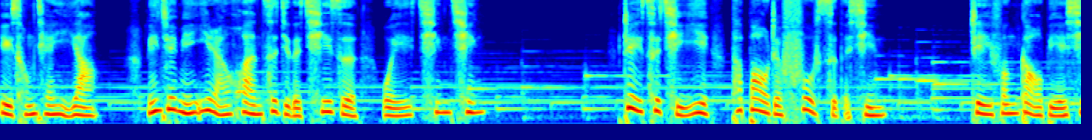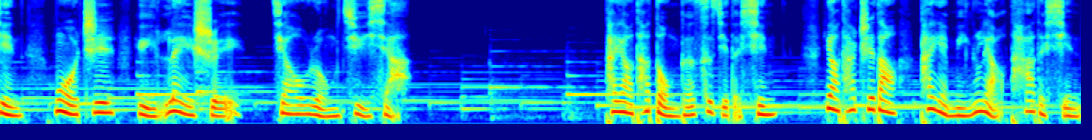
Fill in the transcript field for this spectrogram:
与从前一样，林觉民依然唤自己的妻子为青青。这次起义，他抱着赴死的心，这一封告别信，墨汁与泪水交融俱下。他要他懂得自己的心，要他知道，他也明了他的心。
